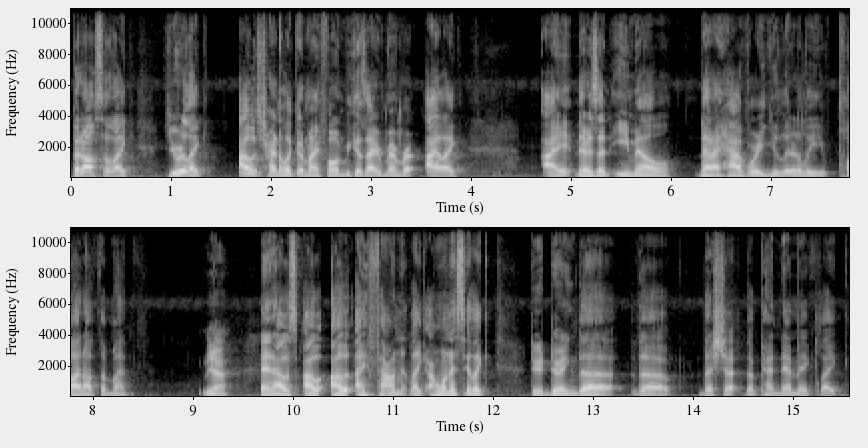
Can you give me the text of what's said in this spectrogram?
but also like you were like I was trying to look at my phone because I remember I like I there's an email that I have where you literally plot out the month, yeah, and I was I I, I found it like I want to say like dude during the the the shut the pandemic like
